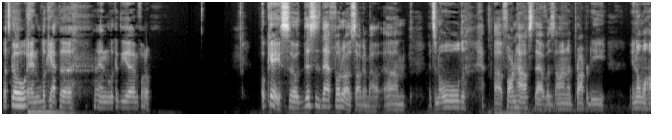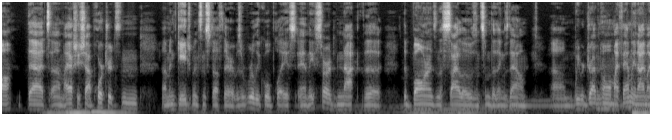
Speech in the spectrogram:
let's go and look at the and look at the um, photo. Okay, so this is that photo I was talking about. Um, it's an old uh, farmhouse that was on a property in Omaha that um, I actually shot portraits and um, engagements and stuff there. It was a really cool place, and they started to knock the the barns and the silos and some of the things down. Um, we were driving home, my family and I, my,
